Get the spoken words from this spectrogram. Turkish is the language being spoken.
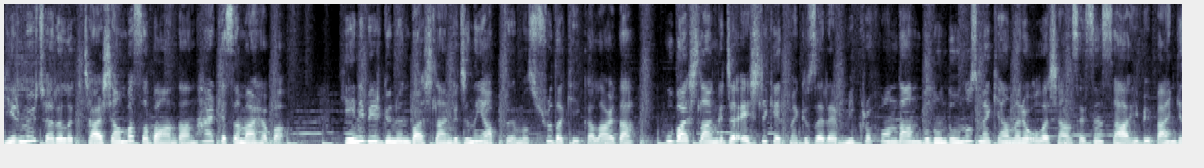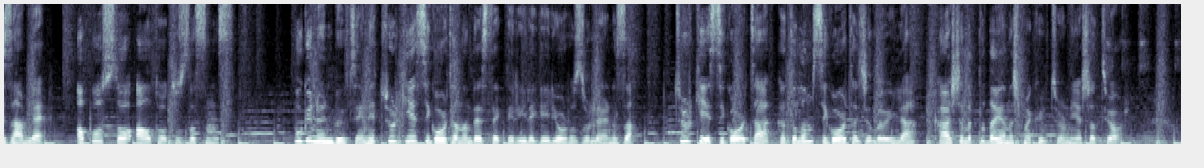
23 Aralık Çarşamba sabahından herkese merhaba. Yeni bir günün başlangıcını yaptığımız şu dakikalarda bu başlangıca eşlik etmek üzere mikrofondan bulunduğunuz mekanlara ulaşan sesin sahibi ben Gizem'le Aposto 6.30'dasınız. Bugünün bülteni Türkiye Sigorta'nın destekleriyle geliyor huzurlarınıza. Türkiye Sigorta, katılım sigortacılığıyla karşılıklı dayanışma kültürünü yaşatıyor.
